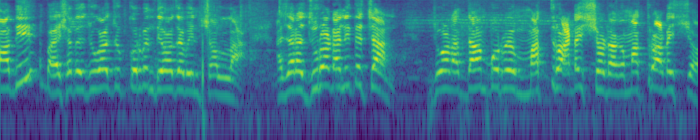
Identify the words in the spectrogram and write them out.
মাদি ভাইয়ের সাথে যোগাযোগ করবেন দেওয়া যাবে ইনশাল্লাহ। আর যারা জোড়াটা নিতে চান জোড়াটার দাম পড়বে মাত্র আঠাইশশো টাকা মাত্র আঠাইশশো।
